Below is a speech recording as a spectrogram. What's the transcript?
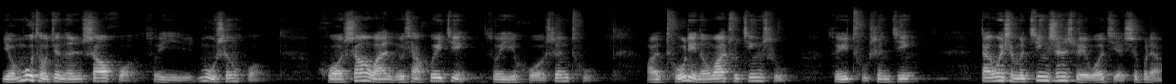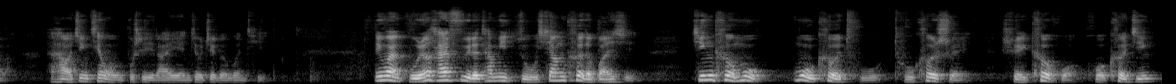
有木头就能烧火，所以木生火；火烧完留下灰烬，所以火生土；而土里能挖出金属，所以土生金。但为什么金生水，我解释不了了。还好今天我们不是来研究这个问题。另外，古人还赋予了他们一组相克的关系：金克木，木克土，土克水，水克火，火克金。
